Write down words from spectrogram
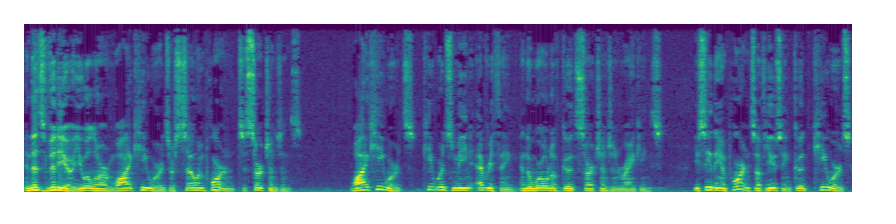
In this video, you will learn why keywords are so important to search engines. Why keywords? Keywords mean everything in the world of good search engine rankings. You see, the importance of using good keywords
